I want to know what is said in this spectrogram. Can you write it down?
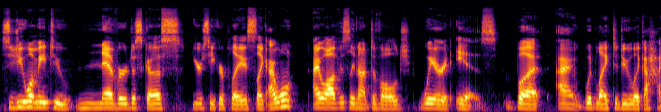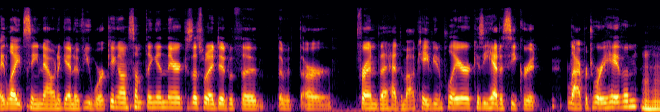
so do you want me to never discuss your secret place like i won't i will obviously not divulge where it is but i would like to do like a highlight scene now and again of you working on something in there because that's what i did with the with our friend that had the Malkavian player because he had a secret laboratory haven hmm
